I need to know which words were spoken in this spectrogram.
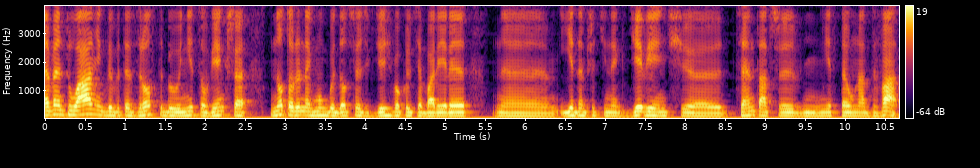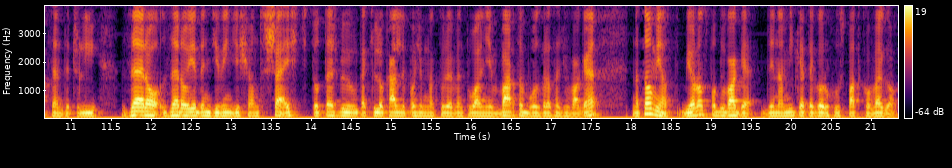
Ewentualnie, gdyby te wzrosty były nieco większe, no to rynek mógłby dotrzeć gdzieś w okolice bariery 1,9 e, e, centa, czy niespełna 2 centy, czyli 0,0196. To też by był taki lokalny poziom, na który ewentualnie warto było zwracać uwagę. Natomiast biorąc pod uwagę dynamikę tego ruchu spadkowego,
